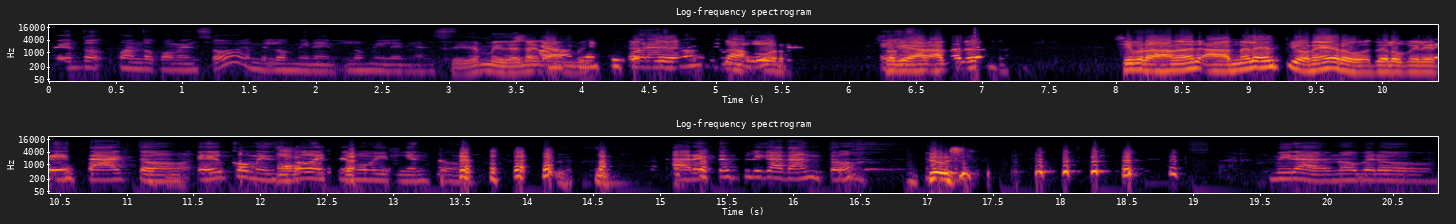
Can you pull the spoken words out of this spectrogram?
fue do- cuando comenzó en los, milen- los millennials. Sí, es millennial. Saca- En su corazón, La por- So él que es- Abner- sí, pero Abner es el pionero de los millennials. Exacto, él comenzó este movimiento. Ahora esto explica tanto. Mira, no, pero.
